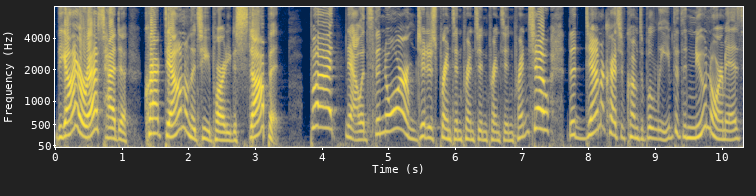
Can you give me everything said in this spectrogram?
The IRS had to crack down on the Tea Party to stop it. But now it's the norm to just print and print and print and print. So the Democrats have come to believe that the new norm is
